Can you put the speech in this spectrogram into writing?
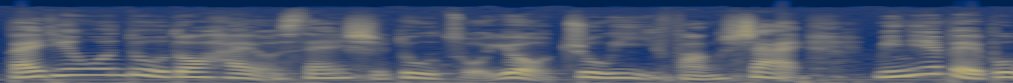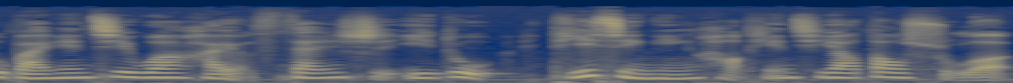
白天温度都还有三十度左右，注意防晒。明天北部白天气温还有三十一度，提醒您好天气要倒数了。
